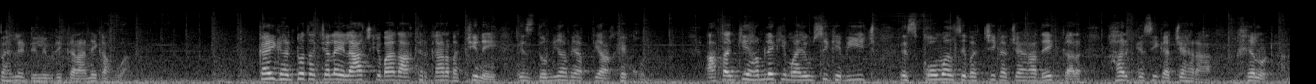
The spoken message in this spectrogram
पहले डिलीवरी कराने का हुआ। कई घंटों तक चले इलाज के बाद आखिरकार बच्ची ने इस दुनिया में अपनी आँखें खोली। आतंकी हमले की मायूसी के बीच इस कोमल से बच्ची का चेहरा देखकर हर किसी का चेहरा खेल उठा।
